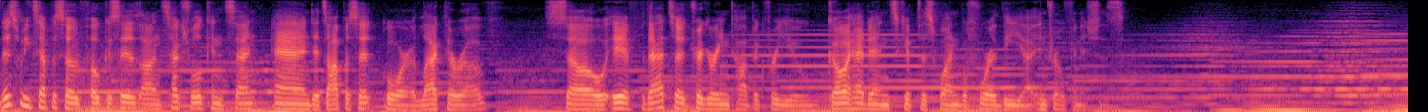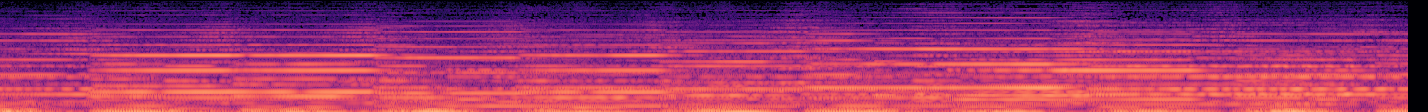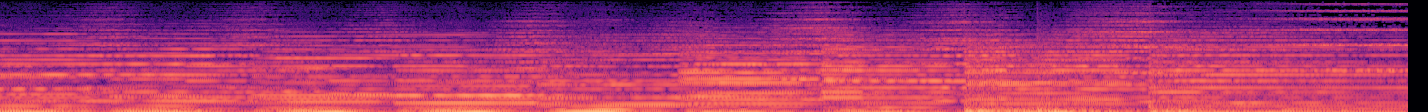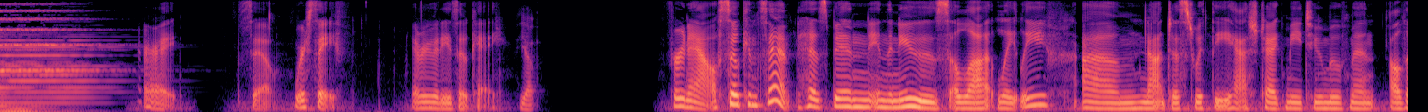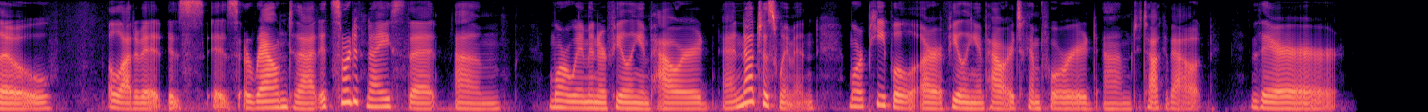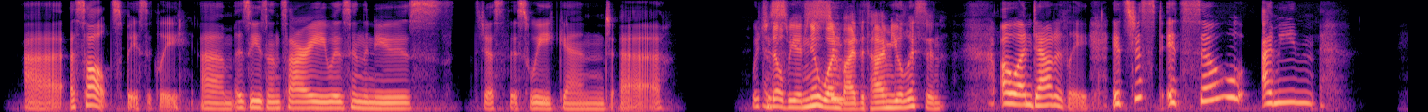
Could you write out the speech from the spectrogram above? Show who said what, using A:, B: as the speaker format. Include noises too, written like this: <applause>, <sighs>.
A: This week's episode focuses on sexual consent and its opposite, or lack thereof. So, if that's a triggering topic for you, go ahead and skip this one before the uh, intro finishes.
B: We're safe. Everybody's okay
A: Yep.
B: for now. So consent has been in the news a lot lately, um, not just with the hashtag MeToo movement, although a lot of it is is around that. It's sort of nice that um, more women are feeling empowered, and not just women, more people are feeling empowered to come forward um, to talk about their uh, assaults, basically. Um, Aziz Ansari was in the news just this week, and uh, which
A: And there'll be a new one by the time you listen.
B: Oh, undoubtedly. It's just, it's so, I mean,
